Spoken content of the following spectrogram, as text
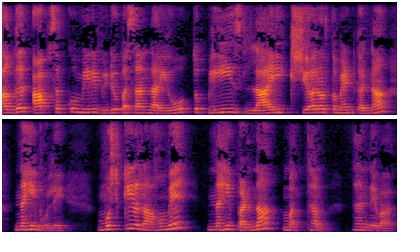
अगर आप सबको मेरी वीडियो पसंद आई हो तो प्लीज़ लाइक, शेयर और कमेंट करना नहीं भूलें। मुश्किल राहों में नहीं पढ़ना मत्थम। धन्यवाद।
